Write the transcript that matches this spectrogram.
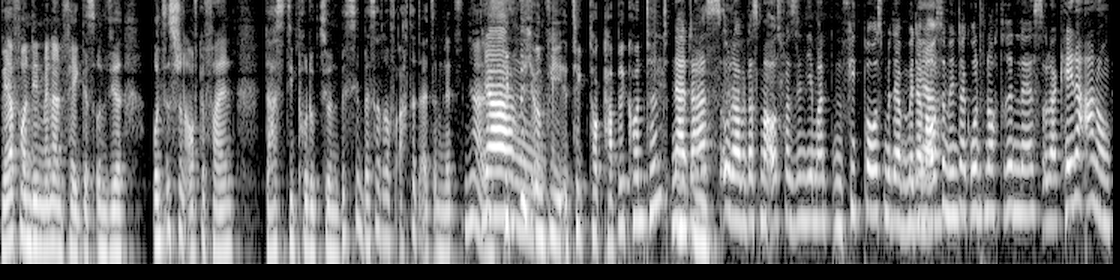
wer von den Männern fake ist. Und wir, uns ist schon aufgefallen, dass die Produktion ein bisschen besser darauf achtet als im letzten Jahr. Also Ja. Es gibt nicht irgendwie TikTok-Couple-Content. na das oder dass mal aus Versehen jemand einen Feedpost mit der, mit der Ja. Maus im Hintergrund noch drin lässt oder keine Ahnung.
